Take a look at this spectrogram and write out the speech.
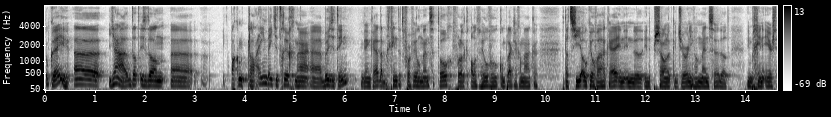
Oké, eh, ja, dat is dan... eh, ik pak hem een klein beetje terug naar eh, budgeting. Ik denk, hè, daar begint het voor veel mensen toch. Voordat ik alles heel veel complexer ga maken. Dat zie je ook heel vaak hè, in, in, de, in de persoonlijke journey van mensen. Dat die beginnen eerst,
